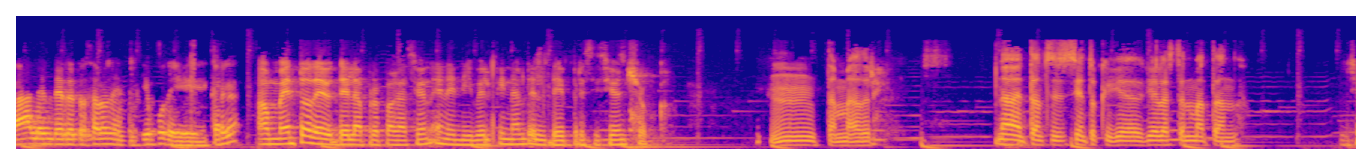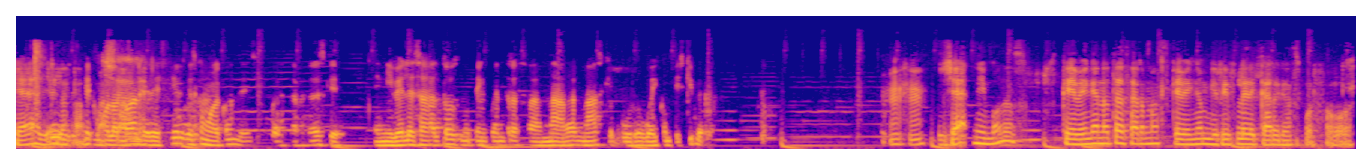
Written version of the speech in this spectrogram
Ah, ¿le, retrasaron el tiempo de carga? Aumento de, la propagación en el nivel final del, de precisión shock. Mmm, ta madre. No, entonces siento que ya, ya la están matando. Ya, ya la están como lo acaban de decir, es como lo acaban de decir, pues la verdad es que en niveles altos no te encuentras a nada más que puro güey con pisquiver. Pues ya, ni modos. Que vengan otras armas, que venga mi rifle de cargas, por favor.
